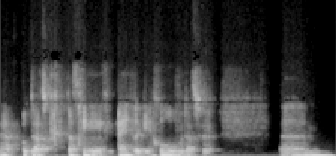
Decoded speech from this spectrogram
ja, ook dat, dat ging eigenlijk in golven. Dat ze um,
